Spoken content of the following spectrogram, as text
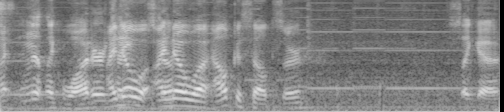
I- Isn't it like water? I know. I know. Uh, Alka-Seltzer. It's like a.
